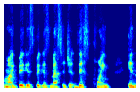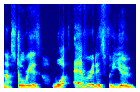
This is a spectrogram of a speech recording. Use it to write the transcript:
my biggest, biggest message at this point in that story is whatever it is for you,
